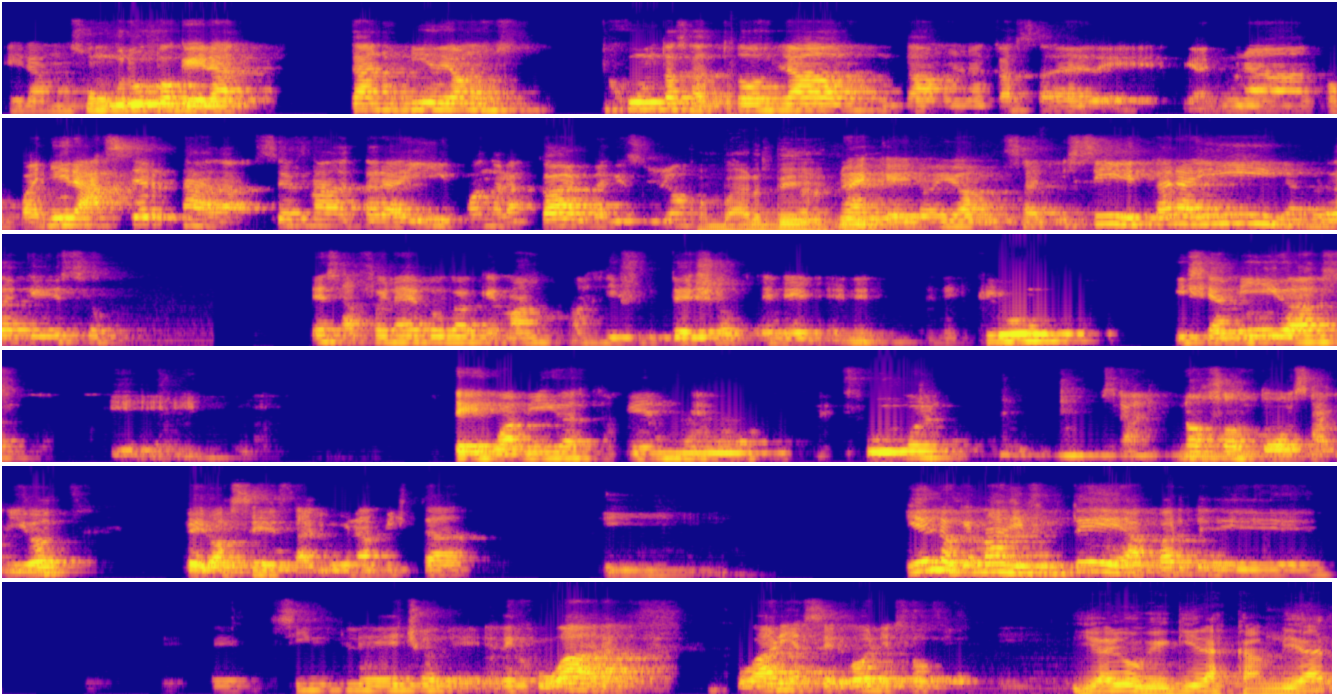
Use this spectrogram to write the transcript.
éramos un grupo que era tan unido, digamos, juntas a todos lados, nos juntábamos en la casa de, alguna compañera, hacer nada, hacer nada, estar ahí jugando las cartas, qué sé yo. Compartir. No es que no íbamos a salir. Sí, estar ahí, la verdad que eso, esa fue la época que más, más disfruté yo en el, club. Hice amigas y tengo amigas también en fútbol. O sea, no son todos amigos, pero haces alguna amistad. Y, y es lo que más disfruté, aparte de, del simple hecho de, jugar, jugar y hacer goles, obvio. ¿Y algo que quieras cambiar?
